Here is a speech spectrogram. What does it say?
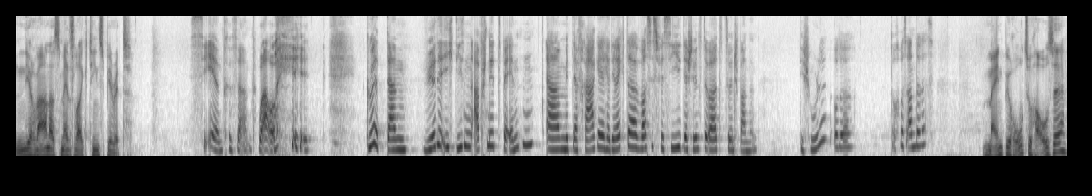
Nirvana Smells Like Teen Spirit. Sehr interessant. Wow. Gut, dann würde ich diesen Abschnitt beenden äh, mit der Frage, Herr Direktor, was ist für Sie der schönste Ort zu entspannen? Die Schule oder doch was anderes? Mein Büro zu Hause.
